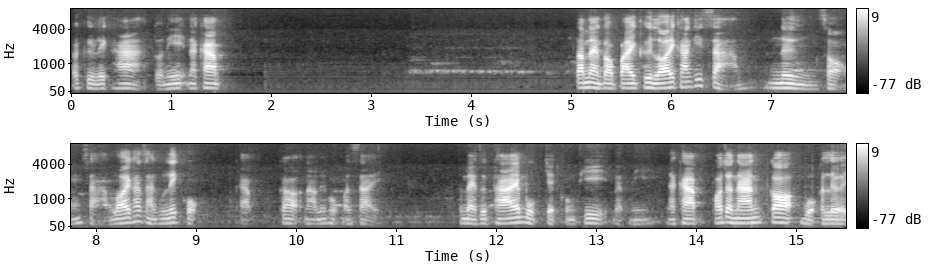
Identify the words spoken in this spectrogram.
ก็คือเลข 5 ตัวนี้นะครับตำแหน่งต่อไปคือร้อยครั้งที่ 3 1 2 3ร้อยครั้ง3คือเลข6ครับก็นำเลข 6 มาใส่ตำแหน่งสุดท้ายบวก 7 คงที่แบบนี้นะครับ เพราะฉะนั้นก็บวกกันเลย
